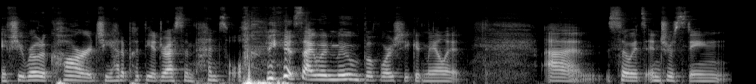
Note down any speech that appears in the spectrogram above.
if she wrote a card, she had to put the address in pencil because I would move before she could mail it. Um, so it's interesting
